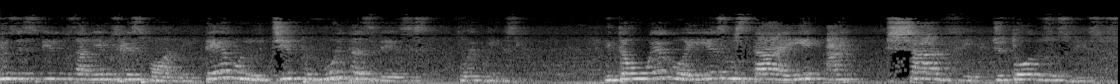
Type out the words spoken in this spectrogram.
E os espíritos amigos respondem: temos dito muitas vezes o egoísmo. Então, o egoísmo está aí a chave de todos os vícios.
